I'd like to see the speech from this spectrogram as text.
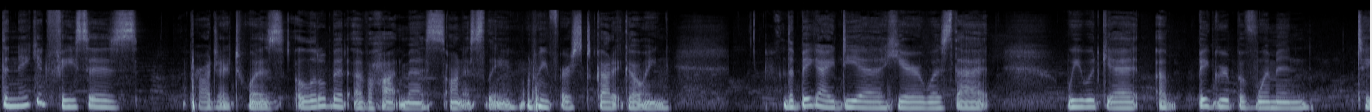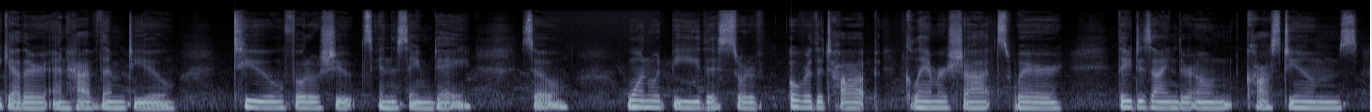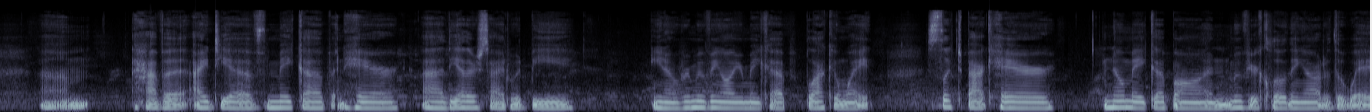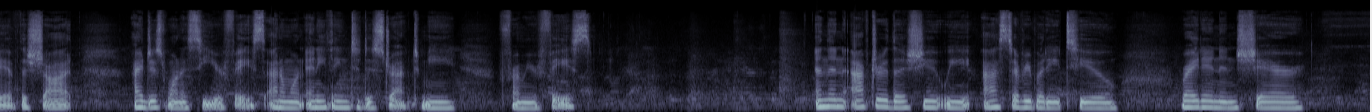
The Naked Faces project was a little bit of a hot mess, honestly, when we first got it going. The big idea here was that we would get a big group of women together and have them do two photo shoots in the same day. So, one would be this sort of over the top glamour shots where they designed their own costumes, um, have an idea of makeup and hair. Uh, the other side would be, you know, removing all your makeup, black and white, slicked back hair, no makeup on, move your clothing out of the way of the shot. I just want to see your face. I don't want anything to distract me from your face. And then after the shoot, we asked everybody to write in and share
